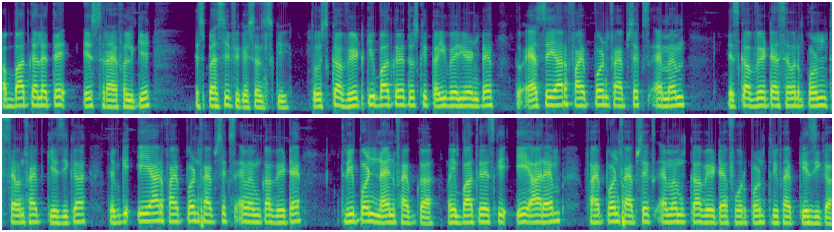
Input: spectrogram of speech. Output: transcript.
अब बात कर लेते हैं इस राइफल के स्पेसिफिकेशंस की। तो इसका वेट की बात करें तो इसके कई वेरिएंट हैं। तो S A R five point five six M M इसका वेट है seven point seven five K G का, जबकि A R five point five six M M का वेट है थ्री पॉइंट नाइन फाइव का। वहीं बात करें इसकी A R M five point five six M M का वेट है four point three five K G का।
